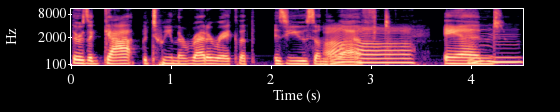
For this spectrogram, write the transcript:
there's a gap between the rhetoric that is used on the left Ah, and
